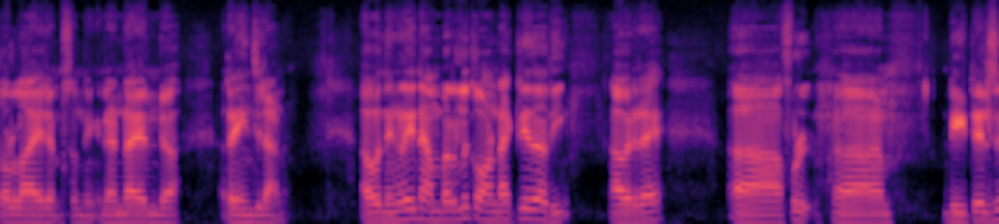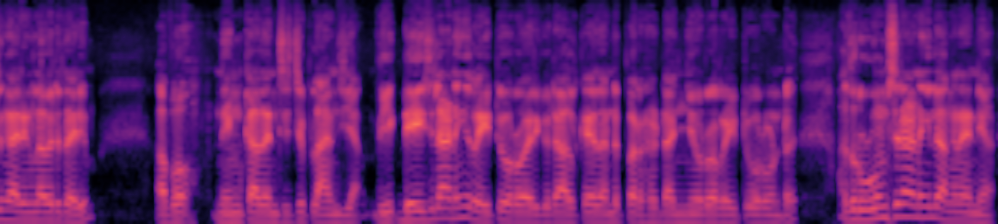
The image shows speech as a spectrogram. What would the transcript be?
തൊള്ളായിരം സംതിങ് രണ്ടായിരം രൂപ റേഞ്ചിലാണ് അപ്പോൾ നിങ്ങൾ ഈ നമ്പറിൽ കോൺടാക്ട് ചെയ്താൽ മതി. അവരുടെ ഫുൾ ഡീറ്റെയിൽസും കാര്യങ്ങളും അവർ തരും. അപ്പോൾ നിങ്ങൾക്ക് അതനുസരിച്ച് പ്ലാൻ ചെയ്യാം. വീക്ക് ഡേയ്സിലാണെങ്കിൽ റേറ്റ് കുറവായിരിക്കും. ഒരാൾക്ക് ഏതാണ്ട് പെർ ഹെഡ് അഞ്ഞൂറ് രൂപ റേറ്റ് കുറവുണ്ട്. അത് റൂംസിനാണെങ്കിലും അങ്ങനെ തന്നെയാണ്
